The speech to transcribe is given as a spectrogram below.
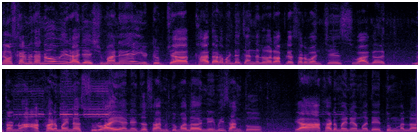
नमस्कार मित्रांनो मी राजेश माने यूट्यूबच्या खादाड बंड्या चॅनलवर आपल्या सर्वांचे स्वागत. मित्रांनो आखाड महिना सुरू आहे आणि जसं आम्ही तुम्हाला नेहमी सांगतो या आखाड महिन्यामध्ये तुम्हाला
